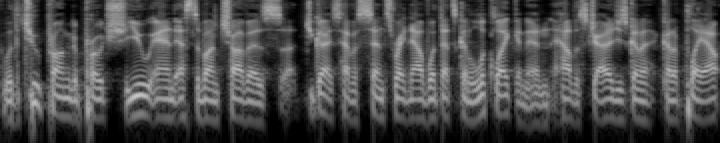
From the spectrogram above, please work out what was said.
with a two pronged approach. You and Esteban Chavez. Uh, do you guys have a sense right now of what that's going to look like and, and how the strategy is going to kind of play out?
